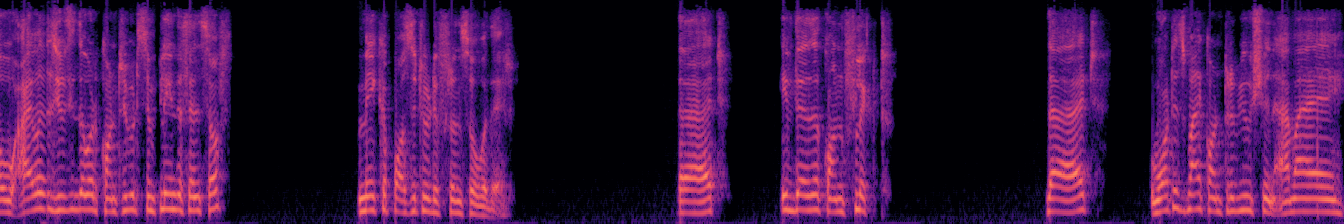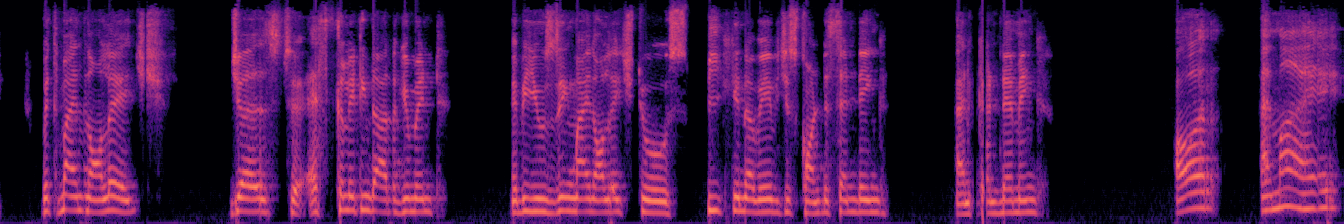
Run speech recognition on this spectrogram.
Oh, I was using the word contribute simply in the sense of make a positive difference over there. That if there's a conflict, that what is my contribution? Am I, with my knowledge, just escalating the argument, maybe using my knowledge to speak in a way which is condescending and condemning? Or am I,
